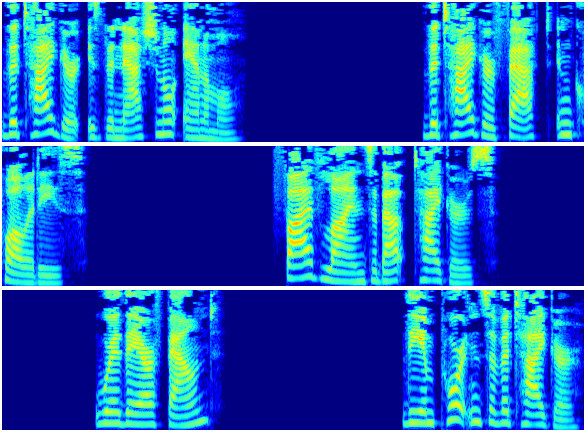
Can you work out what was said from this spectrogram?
The tiger is the national animal. The tiger fact and qualities. Five lines about tigers. Where they are found. The importance of a tiger.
